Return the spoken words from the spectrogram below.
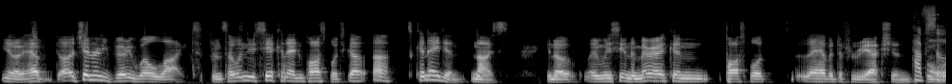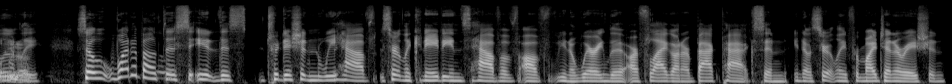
you know, have are generally very well liked. And so when you see a Canadian passport, you go, oh, it's Canadian, nice. You know, when we see an American passport, they have a different reaction. Absolutely. You know, so, what about this this tradition we have? Certainly, Canadians have of, of you know wearing the our flag on our backpacks, and you know certainly for my generation,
